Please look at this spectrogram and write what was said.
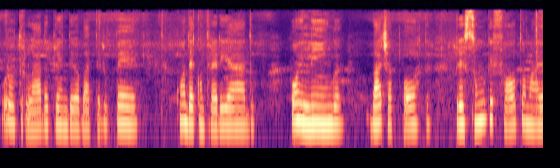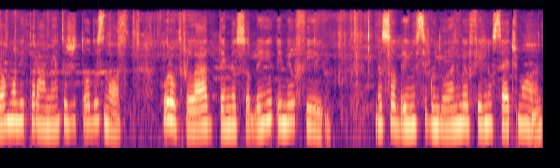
Por outro lado, aprendeu a bater o pé, quando é contrariado, põe língua, bate a porta. Presumo que falta o maior monitoramento de todos nós. Por outro lado, tem meu sobrinho e meu filho. Meu sobrinho no segundo ano e meu filho no sétimo ano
